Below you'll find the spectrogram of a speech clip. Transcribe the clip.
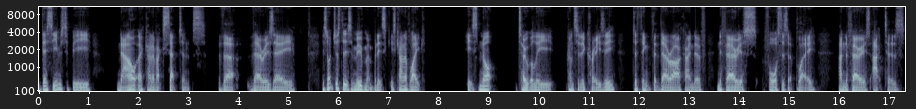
There seems to be now a kind of acceptance that there is a. It's not just that it's a movement, but it's it's kind of like it's not totally considered crazy to think that there are kind of nefarious forces at play and nefarious actors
